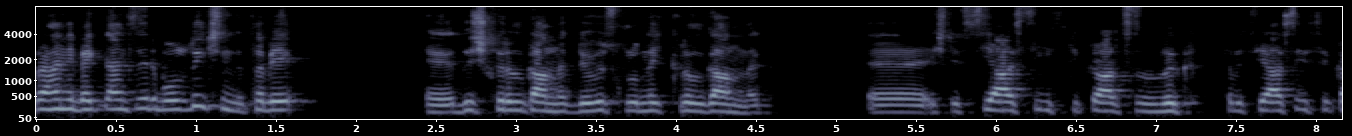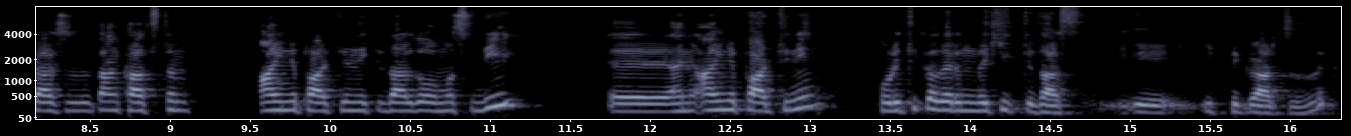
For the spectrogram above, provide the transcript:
ve hani beklentileri bozduğu için de tabii e, dış kırılganlık, döviz kurundaki kırılganlık, e, işte siyasi istikrarsızlık, tabii siyasi istikrarsızlıktan kastım aynı partinin iktidarda olması değil, e, hani aynı partinin politikalarındaki iktidar istikrarsızlık,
